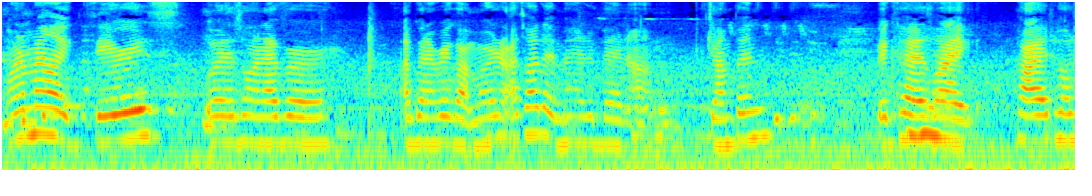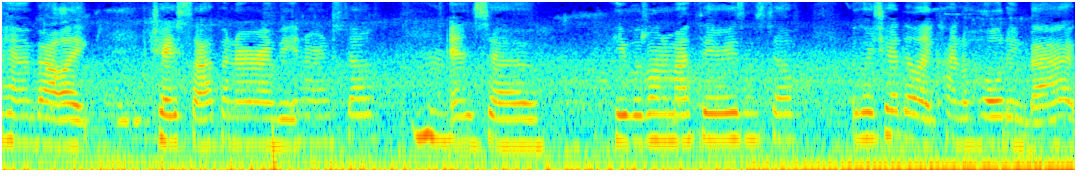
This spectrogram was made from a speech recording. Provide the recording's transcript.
one of my like theories was whenever, like whenever he got murdered, I thought it might have been um Jumpin', because mm-hmm. like Kya told him about like Chase slapping her and beating her and stuff, mm-hmm. and so he was one of my theories and stuff because she had to like kind of hold him back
